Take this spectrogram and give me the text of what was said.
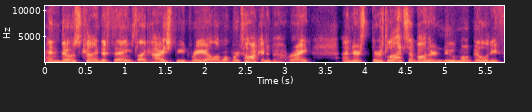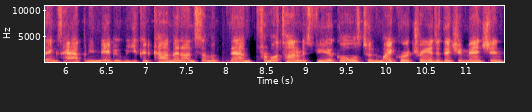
and those kind of things like high speed rail are what we're talking about, right? And there's there's lots of other new mobility things happening. Maybe you could comment on some of them, from autonomous vehicles to the micro transit that you mentioned,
